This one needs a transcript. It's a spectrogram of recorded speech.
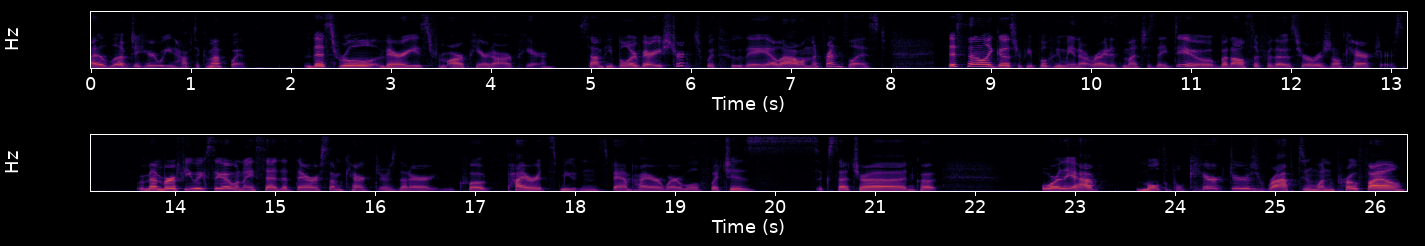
I love to hear what you have to come up with. This rule varies from RPer to RPer. Some people are very strict with who they allow on their friends list. This not only goes for people who may not write as much as they do, but also for those who are original characters. Remember a few weeks ago when I said that there are some characters that are, quote, pirates, mutants, vampire, werewolf, witches, etc., unquote, or they have multiple characters wrapped in one profile?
